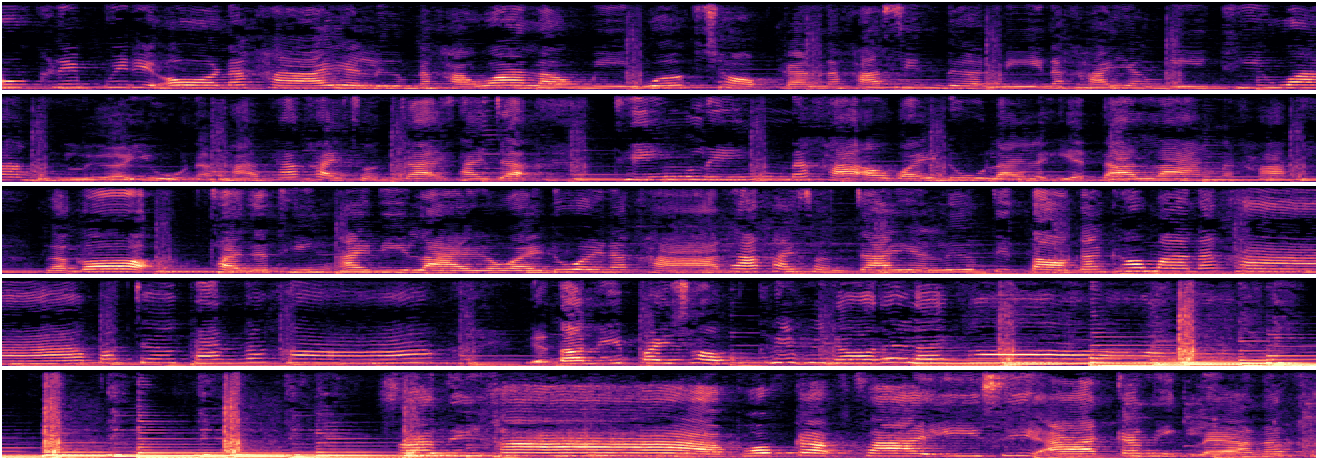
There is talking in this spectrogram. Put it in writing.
ูคลิปวิดีโอนะคะ อย่าลืมนะคะว่าเรามีเวิร์กช็อปกันนะคะ สิ้นเดือนนี้นะคะ ยังมีที่ว่างเหลืออยู่นะคะ ถ้าใครสนใจใครจะทิ้งลิงก์นะคะ เอาไว้ดูรายละเอียดด้านล่างนะคะ แล้วก็ใครจะทิ้ง ID ไลน์เอาไว้ด้วยนะคะ ถ้าใครสนใจอย่าลืมติดต่อกันเข้ามานะคะมาเจอกันนะคะ เดี๋ยวตอนนี้ไปชมคลิปวิดีโอได้เลยค่ะ สวัสดีค่ะ พบกับทราย Easy Art กันอีกแล้วนะค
